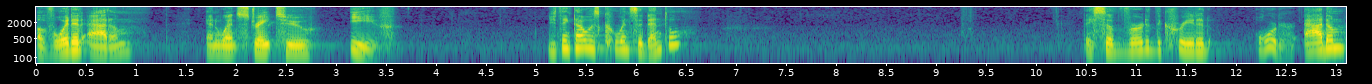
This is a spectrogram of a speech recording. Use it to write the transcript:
avoided Adam and went straight to Eve. You think that was coincidental? They subverted the created order. Adam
